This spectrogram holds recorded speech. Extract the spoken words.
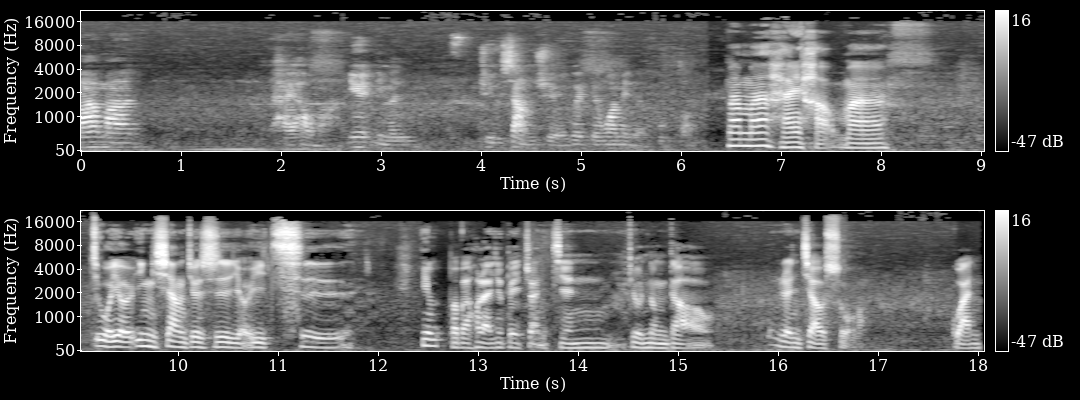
妈妈还好吗？因为你们去上学会跟外面的互动。妈妈还好吗？就我有印象，就是有一次，因为爸爸后来就被转监，就弄到任教所关。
